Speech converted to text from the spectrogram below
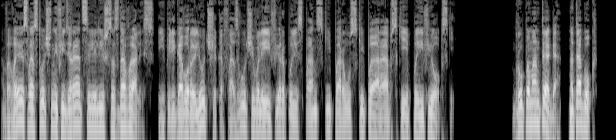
ВВС Восточной Федерации лишь создавались, и переговоры летчиков озвучивали эфир по-испански, по-русски, по-арабски, по-эфиопски. Группа Монтега, на Табук.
